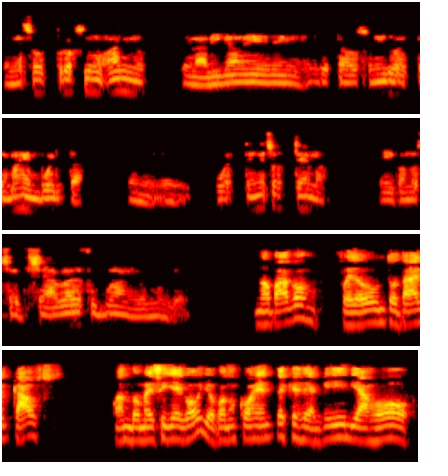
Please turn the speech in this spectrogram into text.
en esos próximos años en la Liga de, Estados Unidos esté más envuelta en, o esté en esos temas eh, cuando se, se habla de fútbol a nivel mundial. No, Paco, fue un total caos. Cuando Messi llegó, yo conozco gente que de aquí viajó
